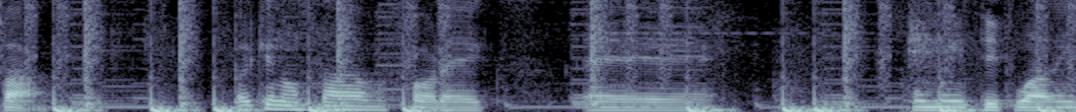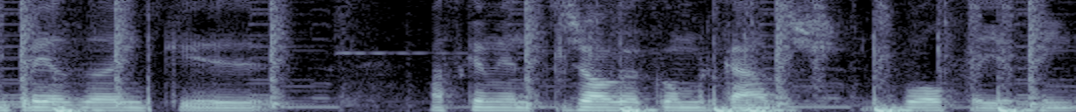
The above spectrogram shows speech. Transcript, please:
Pá, para quem não sabe, Forex é uma intitulada empresa em que basicamente joga com mercados de bolsa e assim.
